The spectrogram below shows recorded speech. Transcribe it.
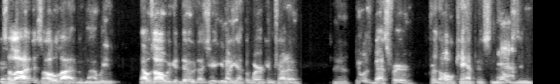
it's a lot. It's a whole lot. But now we that was all we could do. That's you. You know, you have to work and try to yeah. do what's best for for the whole campus, and that was the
